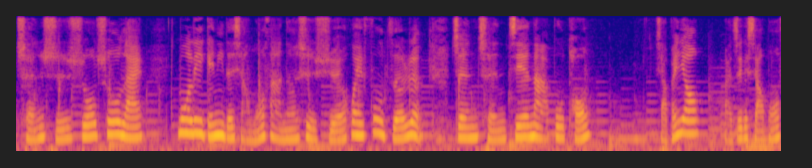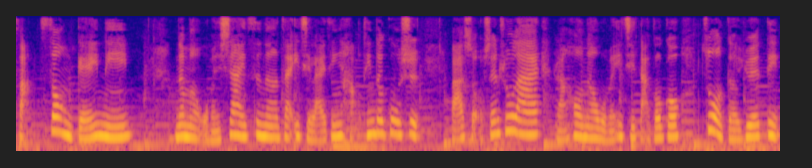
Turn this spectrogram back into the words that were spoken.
诚实说出来》。茉莉给你的小魔法呢，是学会负责任，真诚接纳不同。小朋友，把这个小魔法送给你。那么我们下一次呢，再一起来听好听的故事。把手伸出来，然后呢，我们一起打勾勾，做个约定。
